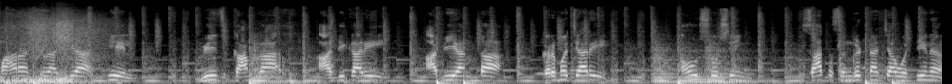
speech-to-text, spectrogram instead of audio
महाराष्ट्र राज्यातील वीज कामगार अधिकारी अभियंता कर्मचारी आउटसोर्सिंग सात संघटनाच्या वतीनं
